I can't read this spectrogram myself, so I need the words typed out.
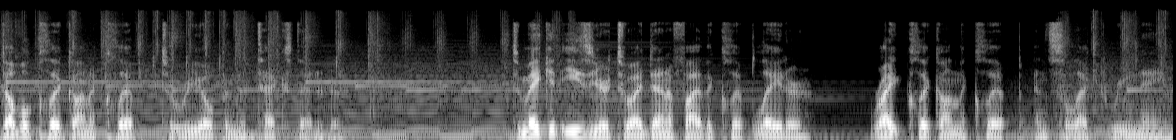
Double-click on a clip to reopen the text editor. To make it easier to identify the clip later, right-click on the clip and select Rename.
